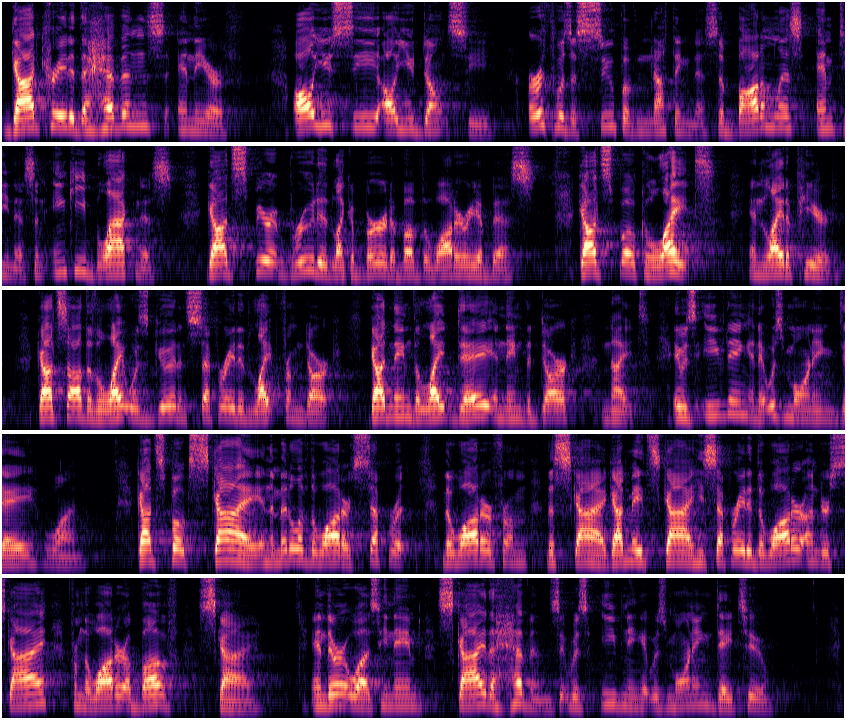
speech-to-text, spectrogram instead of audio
God created the heavens and the earth. All you see, all you don't see Earth was a soup of nothingness, a bottomless emptiness, an inky blackness. God's spirit brooded like a bird above the watery abyss. God spoke light, and light appeared. God saw that the light was good and separated light from dark. God named the light day and named the dark night. It was evening and it was morning, day one. God spoke sky in the middle of the water, separate the water from the sky. God made sky. He separated the water under sky from the water above sky. And there it was. He named sky the heavens. It was evening, it was morning, day two.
